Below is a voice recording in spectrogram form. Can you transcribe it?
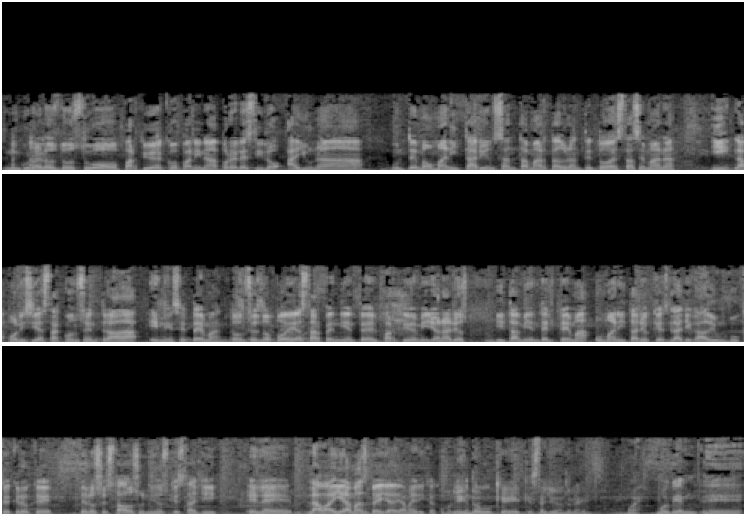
ninguno de los dos tuvo partido de copa ni nada por el estilo. Hay una un tema humanitario en Santa Marta durante toda esta semana y la policía está concentrada en ese tema. Entonces no podía estar pendiente del partido de Millonarios y también del tema humanitario que es la llegada de un buque creo que de los Estados Unidos que está allí en la, la bahía más bella de América, como le Lindo llaman. buque que está ayudando a la gente. Bueno, muy bien. eh,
